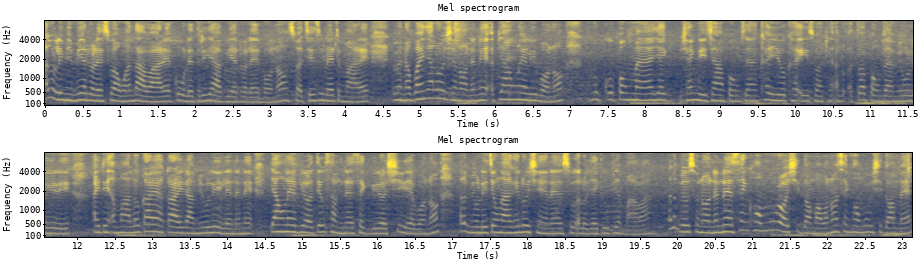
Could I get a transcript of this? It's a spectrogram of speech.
အဲ့လိုလေးမြင်မိရတော့လဲဆိုတော့ဝမ်းသာပါတယ်ကို့လည်းသတိရပြီးရတော့လဲပေါ့နော်ဆိုတော့ကျေးဇူးလည်းတင်ပါတယ်ဒါပေမဲ့နောက်ပိုင်းကျလို့ရှင်တော့နည်းနည်းအပြောင်းလဲလေးပေါ့နော်အခုကိုပုံမှန်ရိုက်ရိုက်နေကြပုံစံခက်ရိုးခက်အေးဆိုတာအဲ့လိုအသွက်ပုံစံမျိုးလေးတွေအိုက်တင်အမလောက်ကရကာရီတာမျိုးလေးလည်းနည်းနည်းပြောင်းလဲပြီးတော့တယောက်ဆောင်နေတဲ့စိတ်ကလေးတော့ရှိရပေါ့နော်အဲ့လိုမျိုးလေးကြုံလာခဲ့လို့ရှင်လည်းဆိုအဲ့လိုရိုက်ကူးပြစ်မှာပါအဲ့လိုမျိုးဆိုတော့နည်းနည်းစိန်ခေါ်မှုတော့ရှိသွားမှာပေါ့နော်စိန်ခေါ်မှုရှိသွားမယ်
